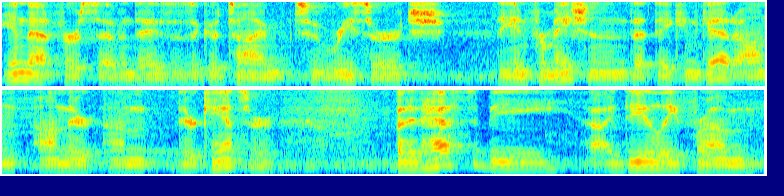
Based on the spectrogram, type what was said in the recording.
in that first seven days is a good time to research the information that they can get on, on, their, on their cancer. But it has to be ideally from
